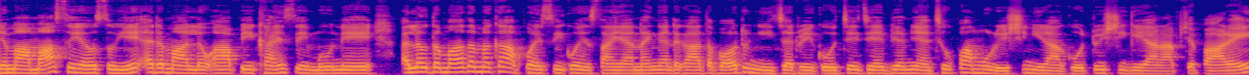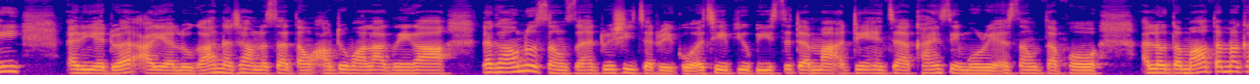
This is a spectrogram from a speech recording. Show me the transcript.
မြန်မာမှာစေအုပ်စုရဲ့အဓမ္မလုံအားပေးခိုင်းစေမှုနဲ့အလုံသမားသမဂဖွဲ့စည်းခွင့်ဆိုင်ရာနိုင်ငံတကာသဘောတူညီချက်တွေကိုကြည်ကြဲပြန့်ပြန့်ချိုးဖောက်မှုတွေရှိနေတာကိုတွေ့ရှိခဲ့ရတာဖြစ်ပါတယ်။အဲ့ဒီအတွက် ILO က2023အောက်တိုဘာလကလေးက၎င်းတို့စုံစမ်းတွေ့ရှိချက်တွေကိုအခြေပြုပြီးစစ်တပ်မှအတင်းအကျပ်ခိုင်းစေမှုတွေအဆုံးသတ်ဖို့အလုံသမားသမဂ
